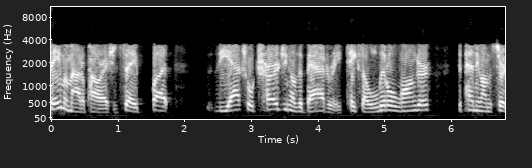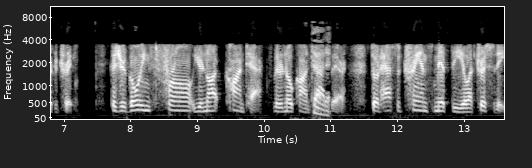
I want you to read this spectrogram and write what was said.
same amount of power, I should say, but the actual charging of the battery takes a little longer, depending on the circuitry, because you're going from you're not contact. There are no contacts there, so it has to transmit the electricity.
